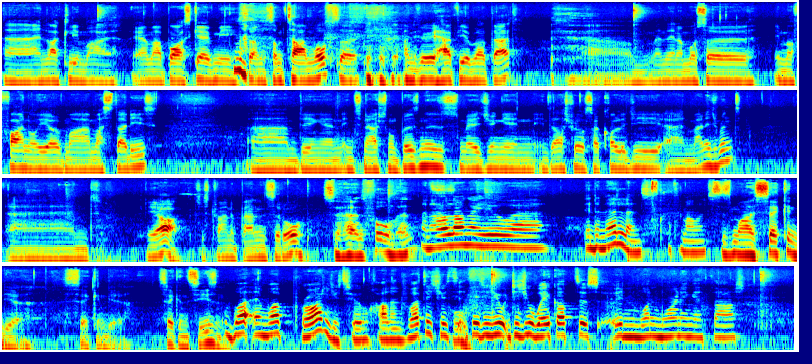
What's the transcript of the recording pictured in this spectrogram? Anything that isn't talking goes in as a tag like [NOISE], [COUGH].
Uh, and luckily, my yeah, my boss gave me [LAUGHS] some some time off, so I'm very happy about that. Um, and then I'm also in my final year of my, my studies, um, doing an international business, majoring in industrial psychology and management, and yeah, just trying to balance it all. It's a handful, man. And how long are you uh, in the Netherlands at the moment? This is my second year, second year, second season. What and what brought you to Holland? What did you th- did you did you wake up this in one morning and thought,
